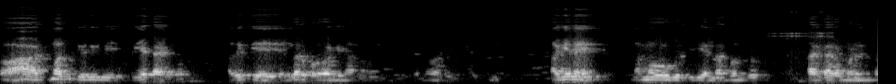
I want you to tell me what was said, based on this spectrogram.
ಸೊ ಆ ಅಟ್ಮಾಸ್ಫಿಯರ್ ಇಲ್ಲಿ ಕ್ರಿಯೇಟ್ ಆಯಿತು. ಅದಕ್ಕೆ ಎಲ್ಲರ ಪರವಾಗಿ ನಾನು ಧನ್ಯವಾದ ಹೇಳ್ತೀನಿ. ಹಾಗೇನೆ ನಮ್ಮ ಹೋಗುತ್ತಿಗೆ ಎಲ್ಲ ಬಂದು ಸಹಕಾರ ಮಾಡಿದಂತ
